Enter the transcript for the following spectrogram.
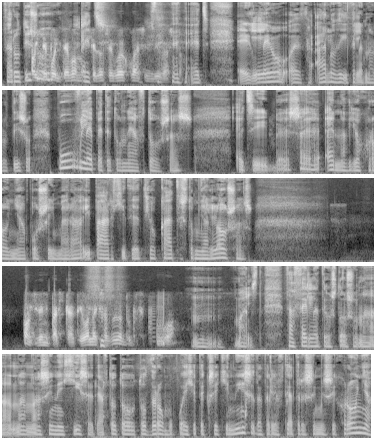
Θα ρωτήσω... Όχι δεν πολιτεύομαι σχεδόν εγώ έχω ασυμβίβαστο. Έτσι. Ε, λέω, ε, άλλο ήθελα να ρωτήσω. Πού βλέπετε τον εαυτό σας έτσι σε ένα-δυο χρόνια από σήμερα υπάρχει τέτοιο κάτι στο μυαλό σας όχι, δεν υπάρχει κάτι. Όλα εξαρτώνται από το Πρωθυπουργό. Mm, μάλιστα. Θα θέλατε ωστόσο να, να, να συνεχίσετε αυτό το, το δρόμο που έχετε ξεκινήσει τα τελευταία 3,5 χρόνια;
